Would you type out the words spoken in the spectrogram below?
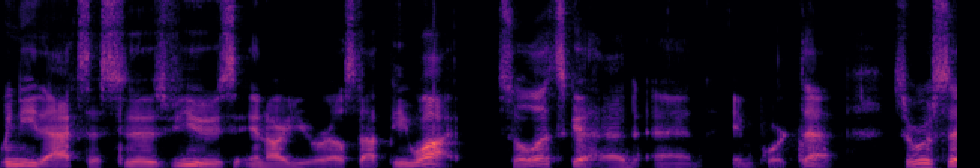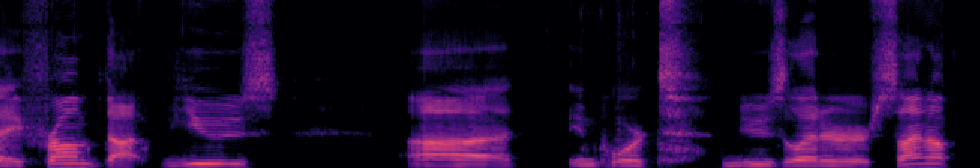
we need access to those views in our urls.py. So let's go ahead and import that. So we'll say from .views uh, import newsletter sign up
